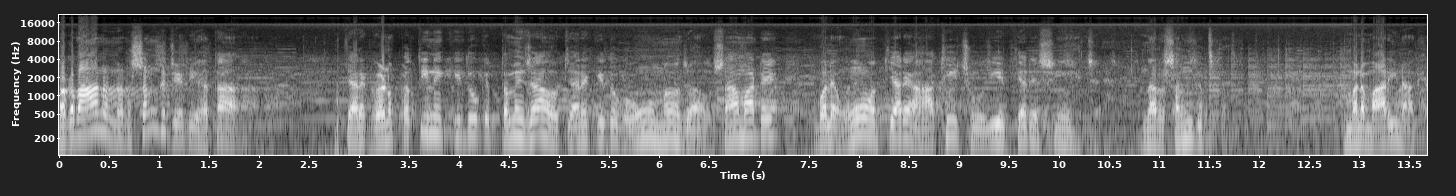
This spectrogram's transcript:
ભગવાન નરસંગ જે હતા. ત્યારે ગણપતિને કીધું કે તમે જાઓ, ત્યારે કીધું કે હું ન જાઉં. શા માટે? બોલે, હું અત્યારે હાથી છું એ અત્યારે સિંહ છે, નરસંગ છે. મને મારી નાખે.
